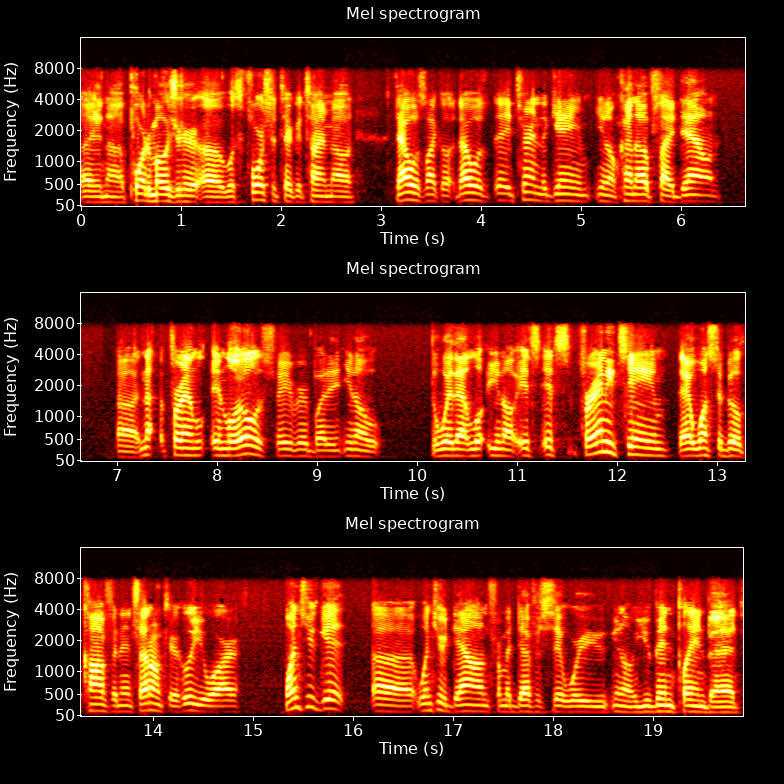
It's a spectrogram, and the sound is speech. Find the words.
and uh, Porter Moser uh, was forced to take a timeout. That was like a that was it turned the game you know kind of upside down, uh, not for in, in Loyola's favor, but in, you know the way that you know it's it's for any team that wants to build confidence. I don't care who you are. Once you get uh, once you're down from a deficit where you you know you've been playing bad,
